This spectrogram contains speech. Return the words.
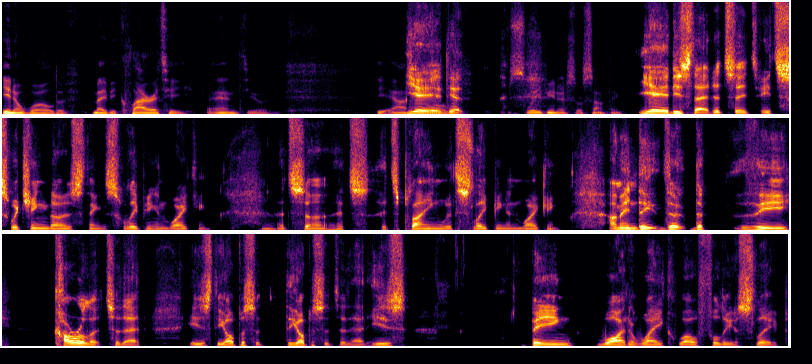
inner world of maybe clarity and your the outer yeah, yeah. sleepiness or something. Yeah, it is that. It's it's it's switching those things, sleeping and waking. Yeah. It's uh it's it's playing with sleeping and waking. I mean the the the the correlate to that is the opposite. The opposite to that is being wide awake while fully asleep.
